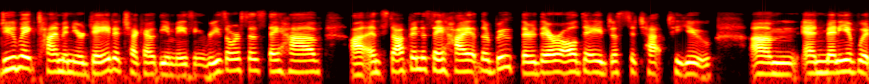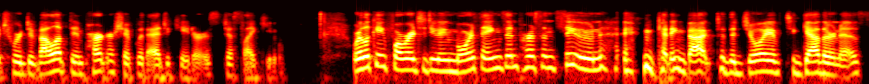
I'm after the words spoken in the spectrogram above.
Do make time in your day to check out the amazing resources they have uh, and stop in to say hi at their booth. They're there all day just to chat to you. Um, and many of which were developed in partnership with educators just like you we're looking forward to doing more things in person soon and getting back to the joy of togetherness,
